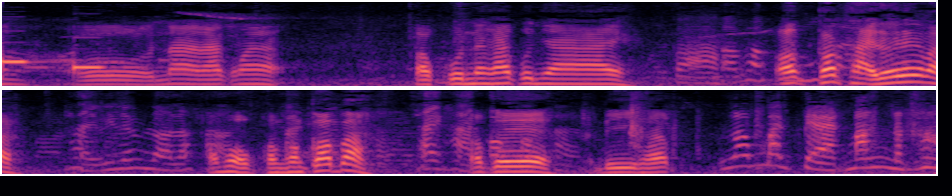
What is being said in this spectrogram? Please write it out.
92 โอ้น่ารักมากขอบคุณนะครับคุณยายค่ะอ๋อก๊อฟถ่ายด้วยได้ป่ะถ่ายไว้เรียบร้อยแล้วของผมของของก๊อฟป่ะใช่ค่ะโอเคดีครับ แล้วมาแจกบ้างนะคะ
